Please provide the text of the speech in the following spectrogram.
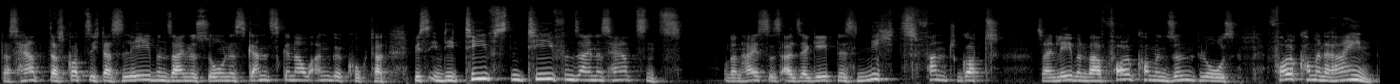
Das Herz, dass Gott sich das Leben seines Sohnes ganz genau angeguckt hat, bis in die tiefsten Tiefen seines Herzens. Und dann heißt es als Ergebnis, nichts fand Gott. Sein Leben war vollkommen sündlos, vollkommen rein.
